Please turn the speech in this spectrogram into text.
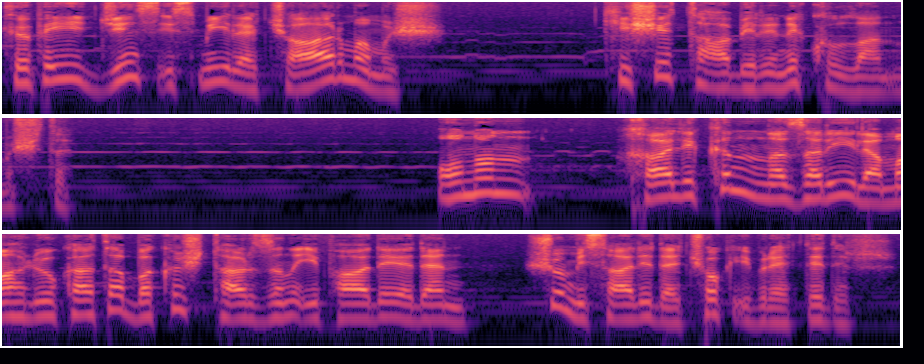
Köpeği cins ismiyle çağırmamış, kişi tabirini kullanmıştı. Onun Halik'in nazarıyla mahlukata bakış tarzını ifade eden şu misali de çok ibretlidir.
